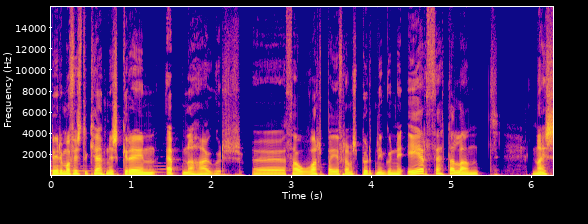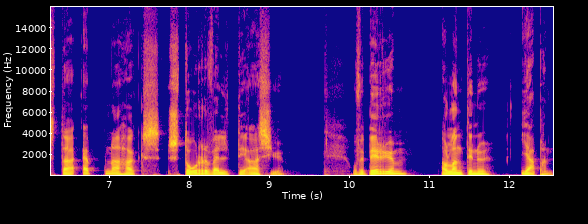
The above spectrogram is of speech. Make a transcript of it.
Byrjum á fyrstu keppnisgrein efnahagur. Uh, þá varpa ég fram spurningunni, er þetta land næsta efnahags stórveldi Asju? Og við byrjum á landinu Japan.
